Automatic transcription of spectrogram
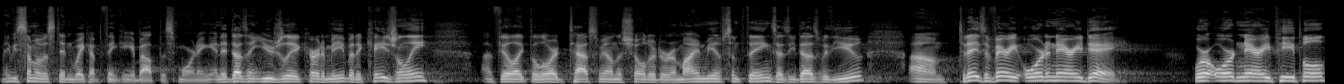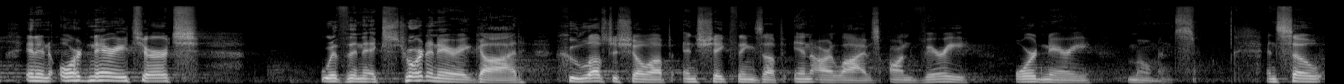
maybe some of us didn't wake up thinking about this morning. And it doesn't usually occur to me, but occasionally I feel like the Lord taps me on the shoulder to remind me of some things, as He does with you. Um, today's a very ordinary day. We're ordinary people in an ordinary church with an extraordinary God who loves to show up and shake things up in our lives on very ordinary moments. And so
